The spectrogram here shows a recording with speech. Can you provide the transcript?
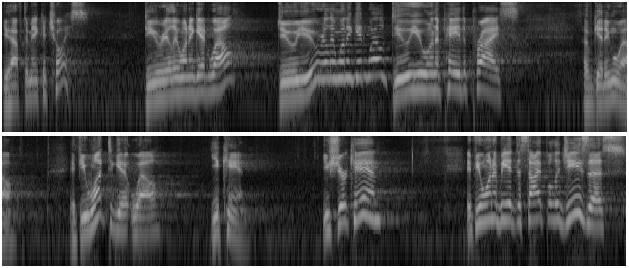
You have to make a choice. Do you really want to get well? Do you really want to get well? Do you want to pay the price of getting well? If you want to get well, you can. You sure can. If you want to be a disciple of Jesus,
